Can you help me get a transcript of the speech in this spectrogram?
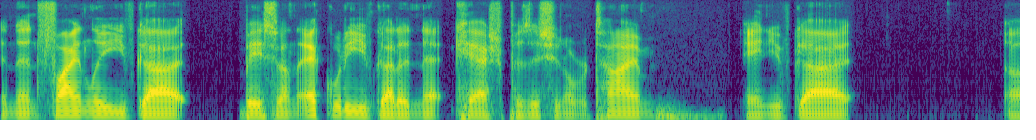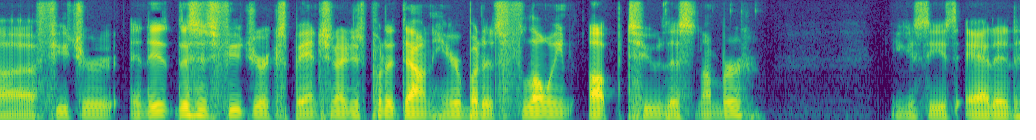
and then finally, you've got based on the equity, you've got a net cash position over time, and you've got uh, future, and it, this is future expansion. I just put it down here, but it's flowing up to this number. You can see it's added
